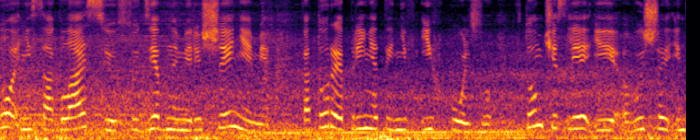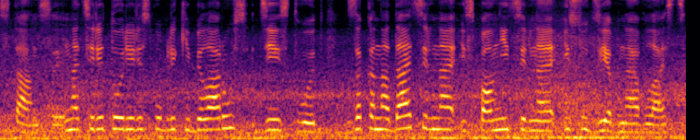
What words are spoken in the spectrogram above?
по несогласию с судебными решениями, которые приняты не в их пользу, в том числе и высшей инстанции. На территории Республики Беларусь действует законодательная, исполнительная и судебная власть.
